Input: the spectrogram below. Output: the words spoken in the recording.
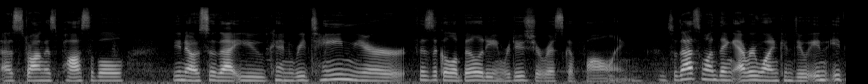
as strong as possible, you know, so that you can retain your physical ability and reduce your risk of falling. Mm-hmm. So that's one thing everyone can do. It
